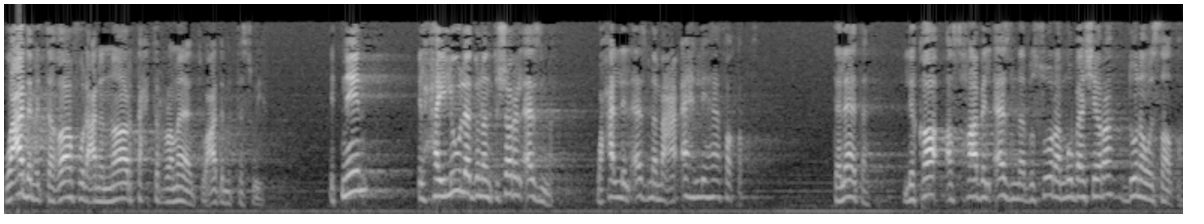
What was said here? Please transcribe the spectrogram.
وعدم التغافل عن النار تحت الرماد وعدم التسويف. اثنين الحيلولة دون انتشار الأزمة وحل الأزمة مع أهلها فقط. ثلاثة لقاء أصحاب الأزمة بصورة مباشرة دون وساطة.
